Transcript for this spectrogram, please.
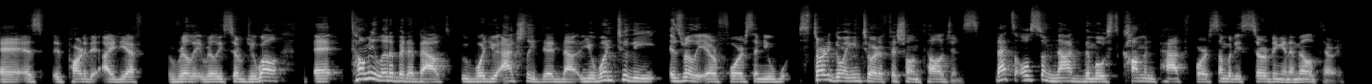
uh, as part of the IDF really, really served you well. Uh, tell me a little bit about what you actually did. Now, you went to the Israeli Air Force and you started going into artificial intelligence. That's also not the most common path for somebody serving in a military.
